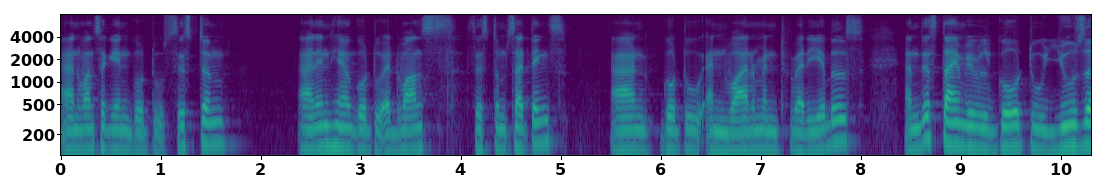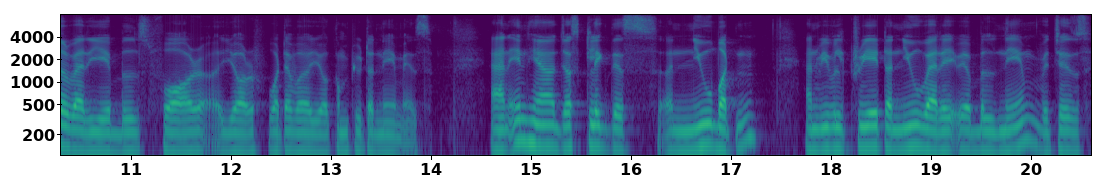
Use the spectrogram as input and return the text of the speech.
and once again go to system and in here go to advanced system settings and go to environment variables. And this time we will go to user variables for your whatever your computer name is. And in here just click this uh, new button and we will create a new variable name which is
